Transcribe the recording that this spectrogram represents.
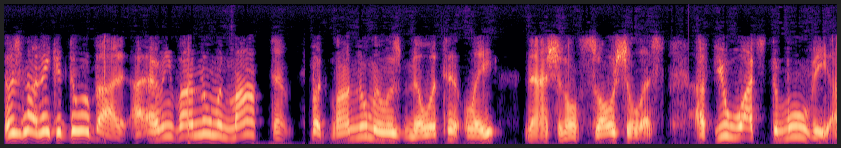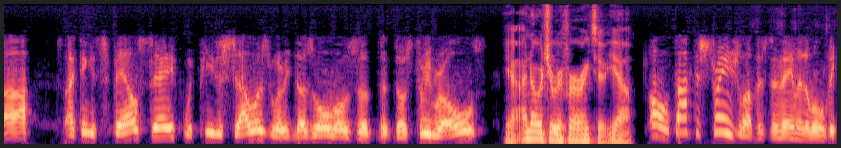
There was nothing he could do about it. I, I mean, von Neumann mocked him. But von Neumann was militantly National Socialist. If you watch the movie, uh, I think it's Failsafe with Peter Sellers, where he does all those uh, those three roles. Yeah, I know what you're referring to. Yeah. Oh, Doctor Strangelove is the name of the movie.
